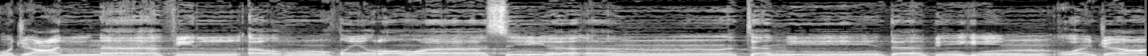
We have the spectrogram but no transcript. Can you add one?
وجعلنا في الأرض رواسي أن تميد بهم وجعلنا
